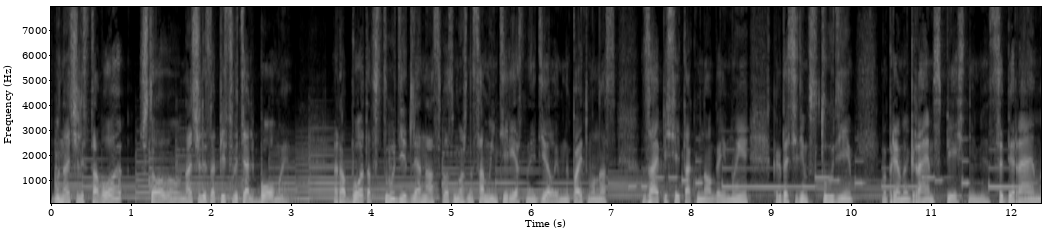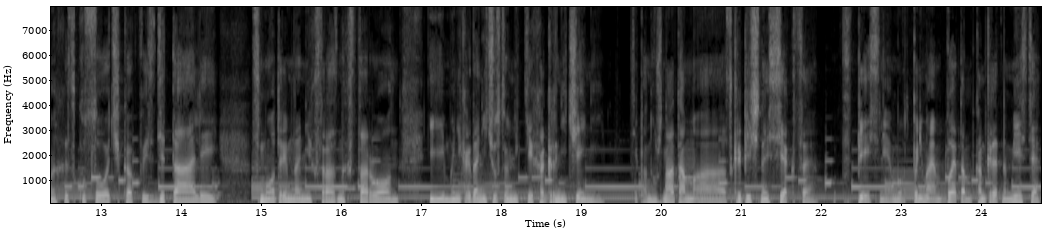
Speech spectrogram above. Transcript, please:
мы начали с того, что начали записывать альбомы. Работа в студии для нас, возможно, самое интересное дело. Именно поэтому у нас записей так много. И мы, когда сидим в студии, мы прямо играем с песнями, собираем их из кусочков, из деталей, смотрим на них с разных сторон. И мы никогда не чувствуем никаких ограничений. Типа нужна там э, скрипичная секция в песне. Мы вот понимаем, в этом конкретном месте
